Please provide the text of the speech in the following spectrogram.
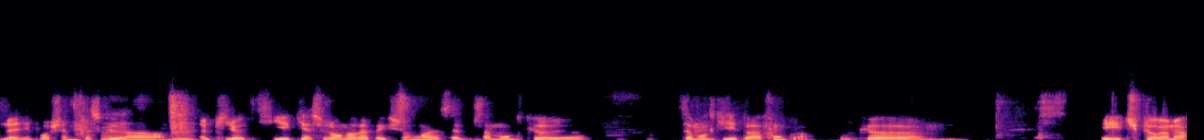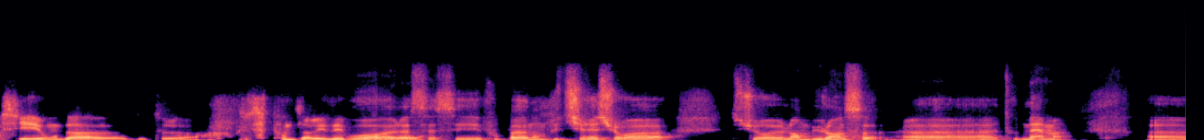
l'année prochaine parce que Mmh. un, Mmh. un pilote qui qui a ce genre de réflexion ça, ça montre que ça montre qu'il est pas à fond quoi donc et tu peux remercier Honda euh, de te, de sponsoriser. Pour, voilà, euh... ça c'est, faut pas non plus tirer sur euh, sur l'ambulance euh, tout de même. Euh,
